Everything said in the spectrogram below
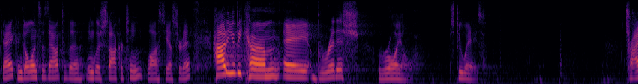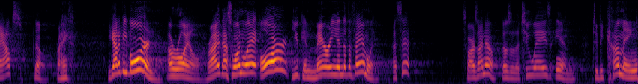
Okay, condolences out to the English soccer team, lost yesterday. How do you become a British royal? It's two ways. Tryouts? No, right? You got to be born a royal, right? That's one way. Or you can marry into the family. That's it. As far as I know, those are the two ways in to becoming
